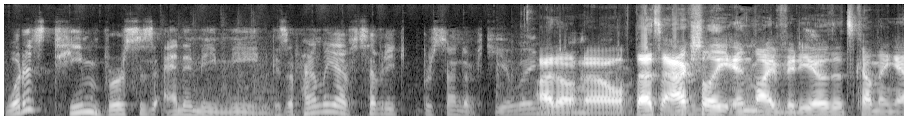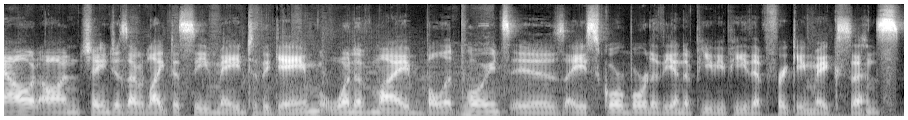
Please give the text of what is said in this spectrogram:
What does team versus enemy mean? Because apparently I have 72% of healing. I don't know. That's actually in my video that's coming out on changes I would like to see made to the game. One of my bullet points is a scoreboard at the end of PvP that freaking makes sense.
